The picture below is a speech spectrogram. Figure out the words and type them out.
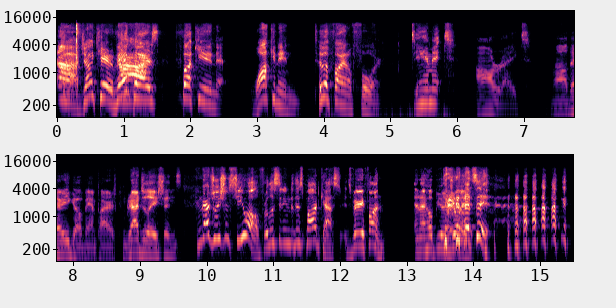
Ah, John Kerry. Vampires fucking walking in to the final four. Damn it. All right. Well, there you go, vampires. Congratulations. Congratulations to you all for listening to this podcast. It's very fun. And I hope you enjoy That's it. That's it.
